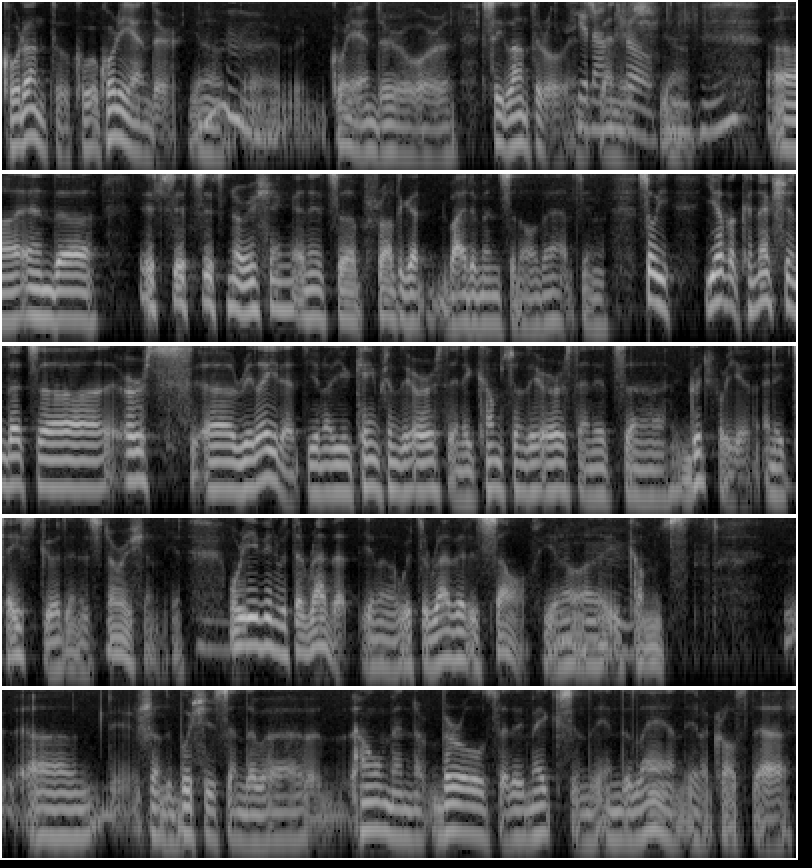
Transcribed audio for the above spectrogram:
coranto, coriander, you know, mm. uh, coriander or cilantro, cilantro. in Spanish. Yeah, mm-hmm. and it's it's it's nourishing and it's uh, probably got vitamins and all that. You know, so. You, have a connection that's uh, earth uh, related. You know, you came from the earth and it comes from the earth and it's uh, good for you and it tastes good and it's nourishing. You know? Or even with the rabbit, you know, with the rabbit itself, you know, mm-hmm. it comes um, from the bushes and the uh, home and the burrows that it makes in the, in the land, you know, across the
